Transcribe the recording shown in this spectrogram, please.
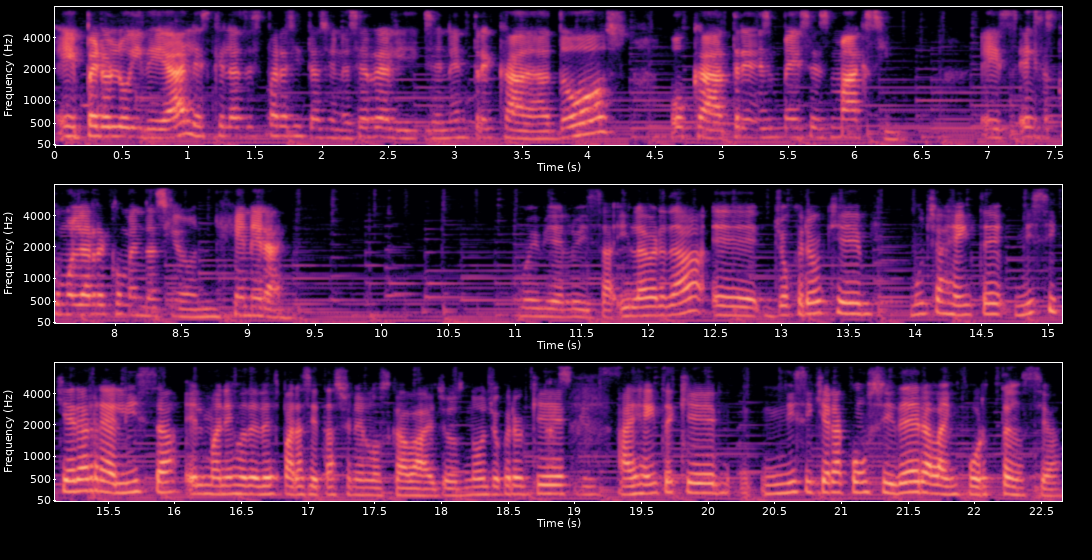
eh, pero lo ideal es que las desparasitaciones se realicen entre cada dos o cada tres meses máximo. esa es como la recomendación general. Muy bien, Luisa. Y la verdad, eh, yo creo que mucha gente ni siquiera realiza el manejo de desparasitación en los caballos, ¿no? Yo creo que hay gente que ni siquiera considera la importancia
